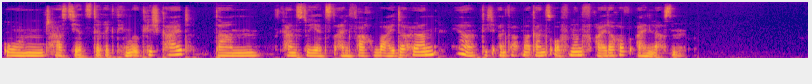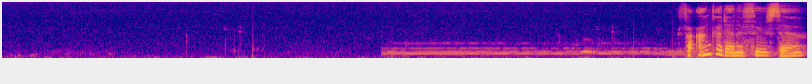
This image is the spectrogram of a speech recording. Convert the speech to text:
und hast jetzt direkt die Möglichkeit, dann kannst du jetzt einfach weiterhören, ja, dich einfach mal ganz offen und frei darauf einlassen. Veranker deine Füße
